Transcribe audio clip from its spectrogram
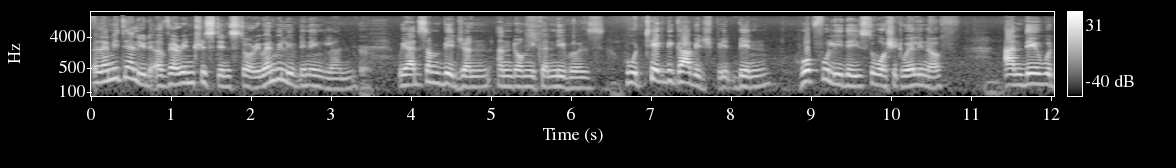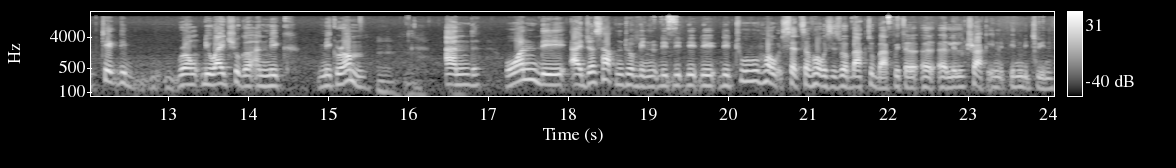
Well, let me tell you a very interesting story. When we lived in England, Yeah. we had some Bajan and Dominican neighbors who would take the garbage bin, bin. Hopefully, they used to wash it well enough, mm-hmm. and they would take the wrong, the white sugar and make make rum. Mm-hmm. And one day, I just happened to have been the, the, the, the, two house, sets of houses were back to back with a, a, a little track in, in between.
